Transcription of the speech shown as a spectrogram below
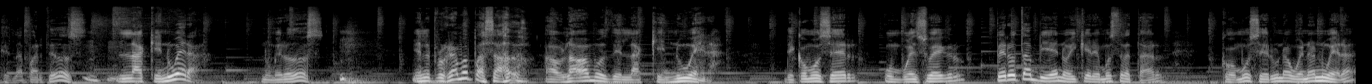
Es la parte 2. La que no era, número 2. En el programa pasado hablábamos de la que no era, de cómo ser un buen suegro, pero también hoy queremos tratar cómo ser una buena nuera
